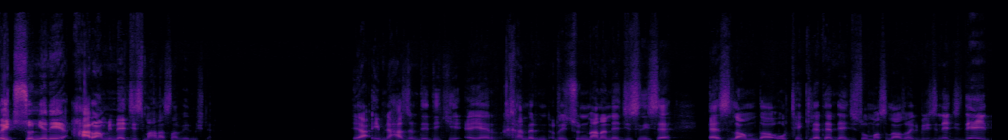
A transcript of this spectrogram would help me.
ricsun yani haram, necis manasına vermişler. Ya İbn Hazm dedi ki eğer hamir ricsun mana necisin ise ezlamda o teklerde necis olması lazım. Birisi necis değil.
